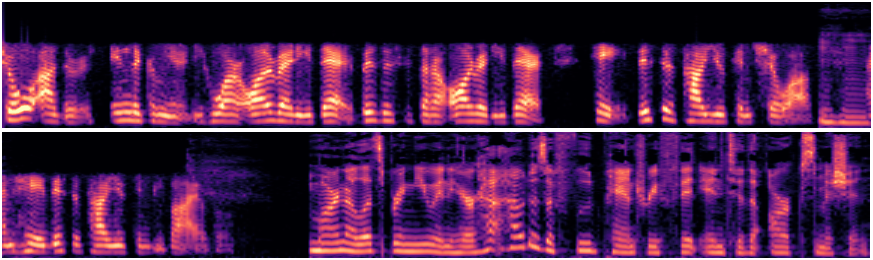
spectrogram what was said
show others in the community who are already there, businesses that are already there, hey, this is how you can show up, mm-hmm. and hey, this is how you can be viable. Marna, let's bring you in here. How, how does a food pantry fit into the Ark's mission?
